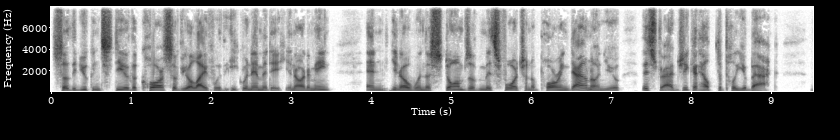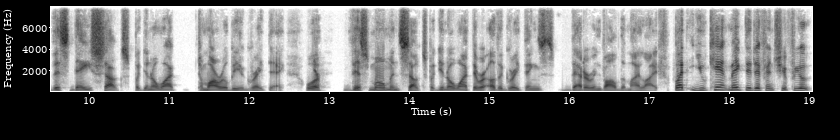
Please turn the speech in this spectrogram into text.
so that you can steer the course of your life with equanimity. You know what I mean? And, you know, when the storms of misfortune are pouring down on you, this strategy can help to pull you back. This day sucks, but you know what? Tomorrow will be a great day. Or this moment sucks, but you know what? There are other great things that are involved in my life. But you can't make the difference if you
